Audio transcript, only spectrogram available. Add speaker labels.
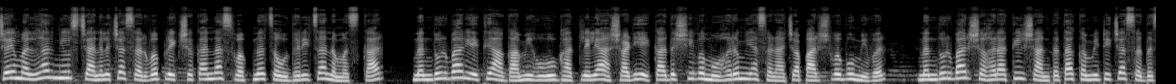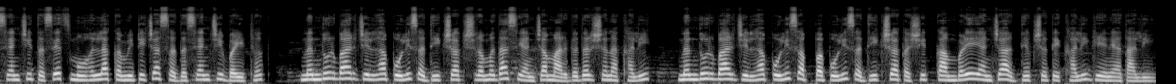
Speaker 1: जय Malhar news चॅनलच्या सर्व प्रेक्षकांना स्वप्न चौधरीचा नमस्कार. नंदुरबार येथे आगामी होऊ घातलेल्या आषाढी एकादशी व मोहरम या सणाच्या पार्श्वभूमीवर नंदुरबार शहरातील शांतता कमिटीच्या सदस्यांची तसेच मोहल्ला कमिटीच्या सदस्यांची बैठक नंदुरबार जिल्हा पोलीस अधीक्षक श्रमदास यांच्या मार्गदर्शनाखाली नंदुरबार जिल्हा पोलीस अप्पा पोलीस अधीक्षक अशित कांबळे यांच्या अध्यक्षतेखाली घेण्यात आली.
